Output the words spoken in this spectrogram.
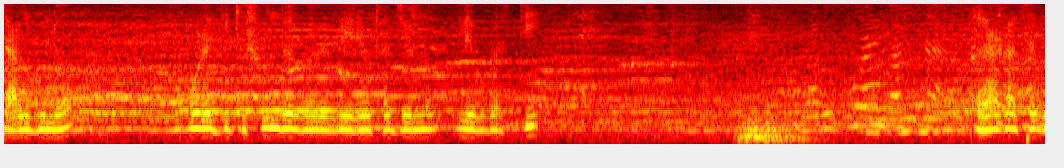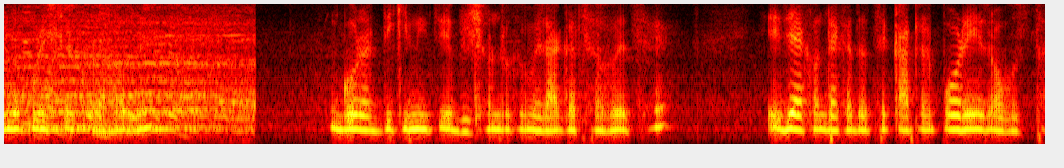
ডালগুলো। উপরের দিকে সুন্দরভাবে বেড়ে ওঠার জন্য লেবু গাছটি। আগাছাগুলো পরিষ্কার করা হবে। গোড়ার দিকে নিচে ভীষণ রকমের আগাছা হয়েছে। এই যে এখন দেখা যাচ্ছে কাটার পরের অবস্থা।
